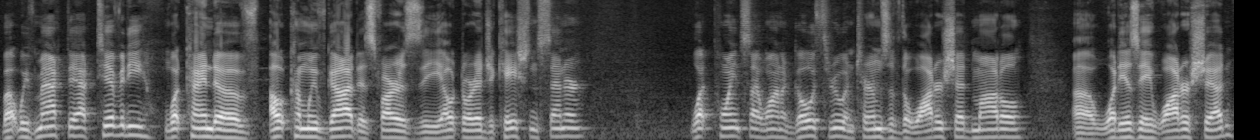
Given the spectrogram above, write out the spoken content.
But we've mapped the activity, what kind of outcome we've got as far as the outdoor education center, what points I want to go through in terms of the watershed model. Uh, what is a watershed?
